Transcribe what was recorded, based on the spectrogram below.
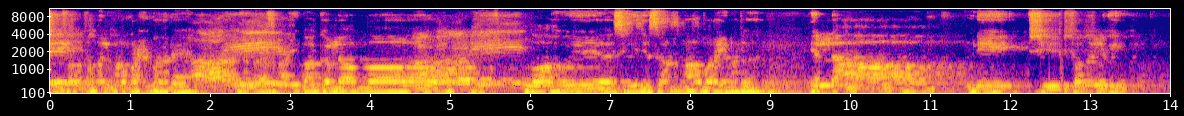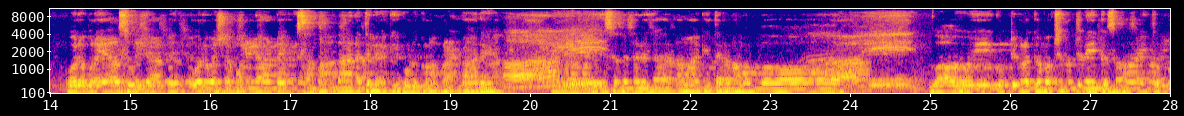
ഷിഫാ നൽകണം റഹ്മാനെ. ആമീൻ അല്ലാഹുവേ സീരിയസ് ആണെന്നാ പറയുന്നത് എല്ലാം നീ ശിഫ നൽകി. ഒരു പ്രയാസമില്ലാണ്ട് ഒരു വിഷമില്ലാണ്ട് സമാധാനത്തിലാക്കി കൊടുക്കണം റഹ്മാനെ. കാരണമാക്കി തരണമല്ലോ. അള്ളാഹുവേ കുട്ടികളൊക്കെ ഭക്ഷണത്തിലേക്ക് സഹായിക്കുന്ന.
